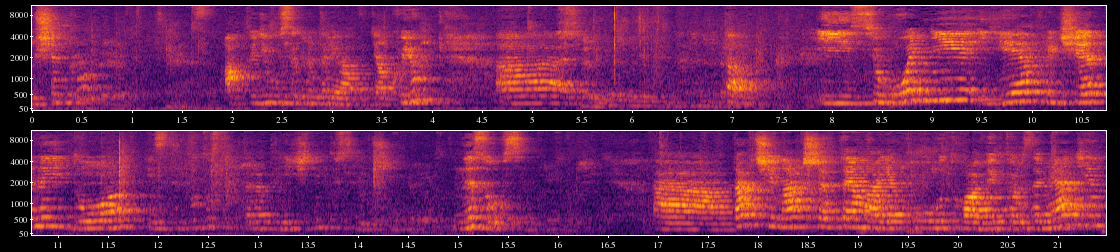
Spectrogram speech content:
Ющенка. А, тоді був секретаріат, дякую. А, так. І сьогодні є причетний до Інституту стратегічних досліджень. Не зовсім. А, так чи інакше, тема, яку готував Віктор Замятін,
